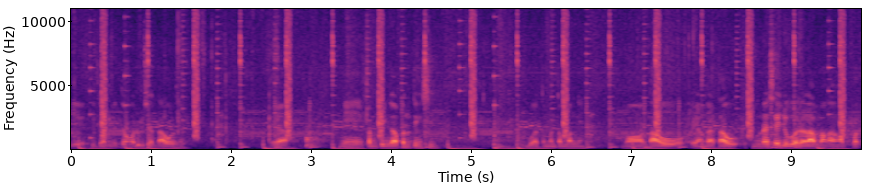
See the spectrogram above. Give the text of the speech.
Iya, 3 menit dong udah bisa tahu nih. Ya, ini penting nggak penting sih. Buat teman-teman nih mau tahu yang nggak tahu. Sebenarnya saya juga udah lama nggak ngepot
